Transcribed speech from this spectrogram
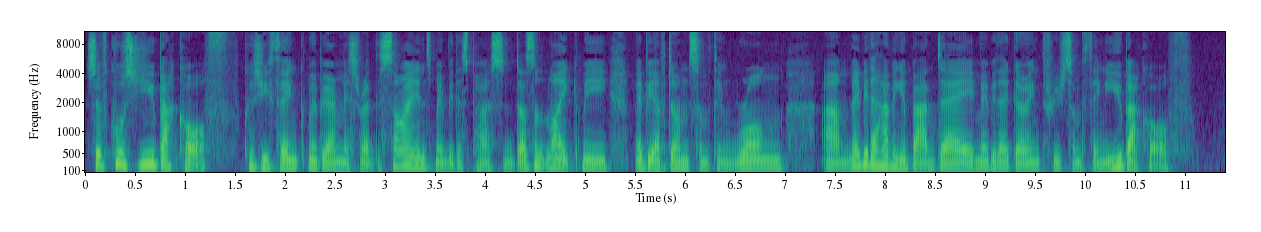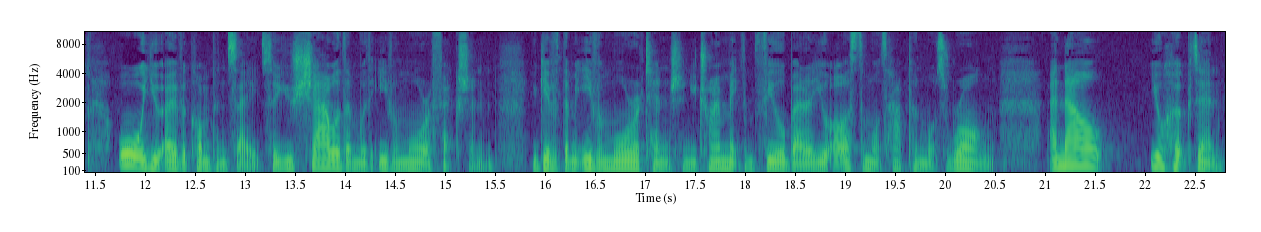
So, of course, you back off because you think maybe I misread the signs, maybe this person doesn't like me, maybe I've done something wrong, um, maybe they're having a bad day, maybe they're going through something. You back off. Or you overcompensate. So you shower them with even more affection. You give them even more attention. You try and make them feel better. You ask them what's happened, what's wrong. And now you're hooked in.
